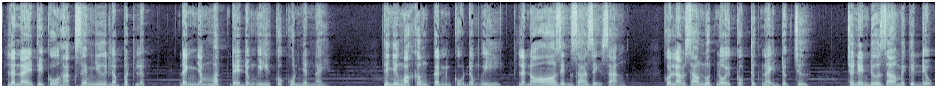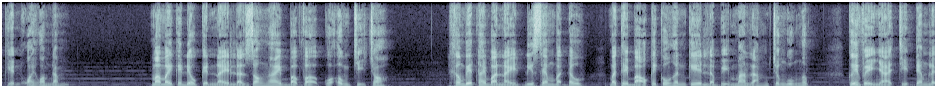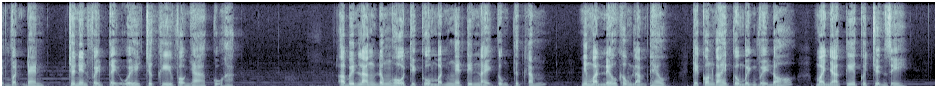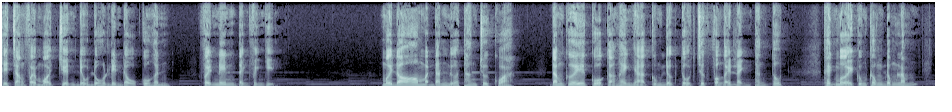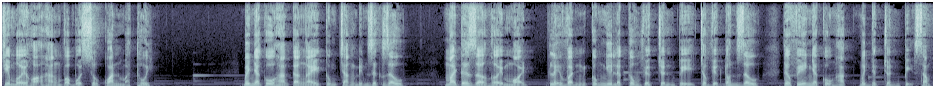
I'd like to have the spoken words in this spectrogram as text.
Lần này thì cụ Hạc xem như là bất lực, Đành nhắm mắt để đồng ý cuộc hôn nhân này. Thế nhưng mà không cần cụ đồng ý Là nó diễn ra dễ dàng. Còn làm sao nuốt nổi cục tức này được chứ? Cho nên đưa ra mấy cái điều kiện oái oăm lắm. Mà mấy cái điều kiện này là do hai bà vợ của ông chỉ cho. Không biết hai bà này đi xem bà đâu, Mà thầy bảo cái cô Hân kia là bị ma làm cho ngu ngốc. Cưới về nhà chỉ đem lại vận đen, Cho nên phải tẩy uế trước khi vào nhà cụ Hạc ở bên làng Đông Hồ thì cụ Mẫn nghe tin này cũng tức lắm. Nhưng mà nếu không làm theo, Thì con gái của mình về đó, Mà nhà kia có chuyện gì, Thì chẳng phải mọi chuyện đều đổ lên đầu cô Hân. Vậy nên đành phải nhịn. Mới đó mà đã nửa tháng trôi qua, Đám cưới của cả hai nhà cũng được tổ chức vào ngày lành tháng tốt. Khách mời cũng không đông lắm, Chỉ mời họ hàng vào một số quan mà thôi. Bên nhà cụ hàng cả ngày cũng chẳng đến rước dâu Mãi tới giờ hợi mọi lễ vật cũng như là công việc chuẩn bị cho việc đón dâu từ phía nhà cụ Hạc mới được chuẩn bị xong.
